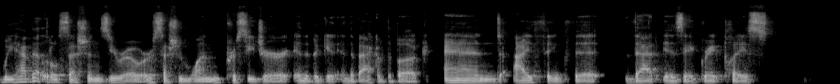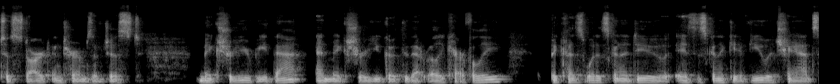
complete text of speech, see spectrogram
we have that little session zero or session one procedure in the begin in the back of the book, and I think that that is a great place to start in terms of just make sure you read that and make sure you go through that really carefully because what it's going to do is it's going to give you a chance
